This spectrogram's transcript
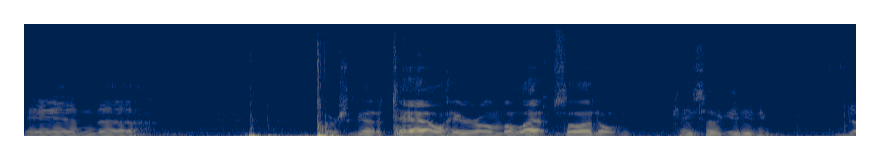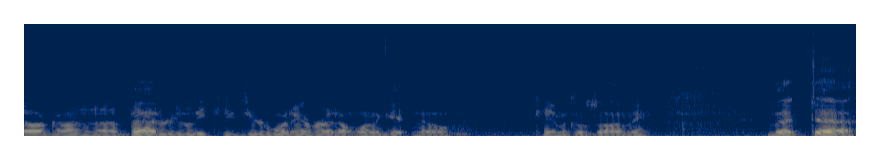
And uh, of course, I've got a towel here on my lap so I don't, in case I get any doggone uh, battery leakage or whatever, I don't want to get no chemicals on me. But uh,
